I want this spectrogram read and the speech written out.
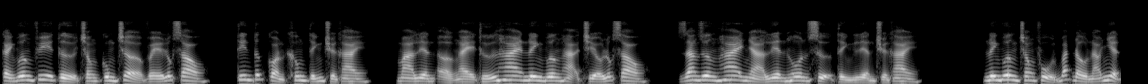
Cảnh vương phi tử trong cung trở về lúc sau, tin tức còn không tính truyền khai, mà liền ở ngày thứ hai Ninh Vương hạ chiều lúc sau, Giang Dương hai nhà liên hôn sự tình liền truyền khai. Ninh Vương trong phủ bắt đầu náo nhiệt,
